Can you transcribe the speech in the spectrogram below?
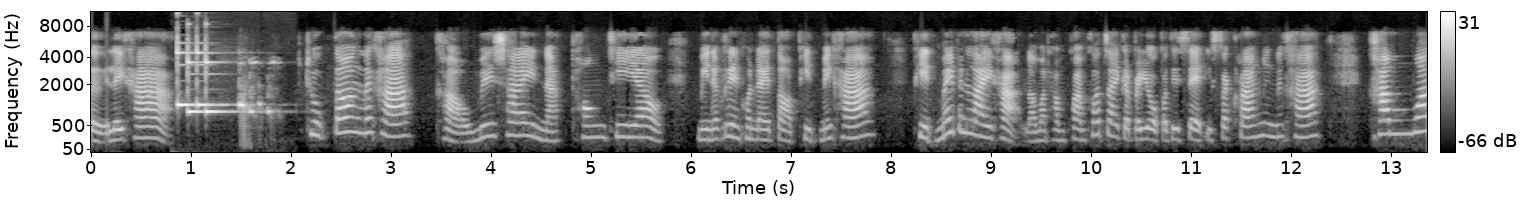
ลยเลยค่ะ ถูกต้องนะคะ เขาไม่ใช่นักท่องเที่ยว มีนักเรียนคนใดตอบผิดไหมคะ ผิดไม่เป็นไรค่ะ เรามาทำความเข้าใจกับประโยคปฏิเสธอีกสักครั้งหนึ่งนะคะคำว่า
